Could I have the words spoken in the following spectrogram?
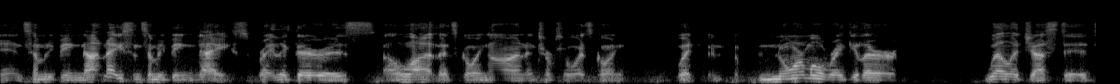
and somebody being not nice and somebody being nice, right? Like there is a lot that's going on in terms of what's going, what normal, regular, well-adjusted,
